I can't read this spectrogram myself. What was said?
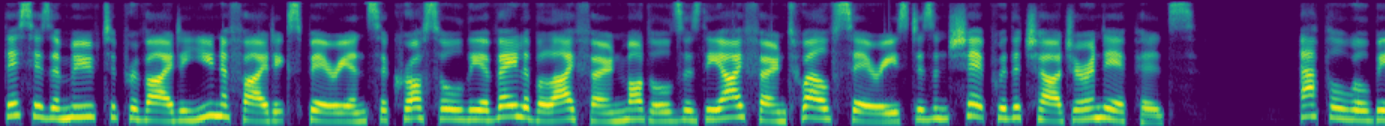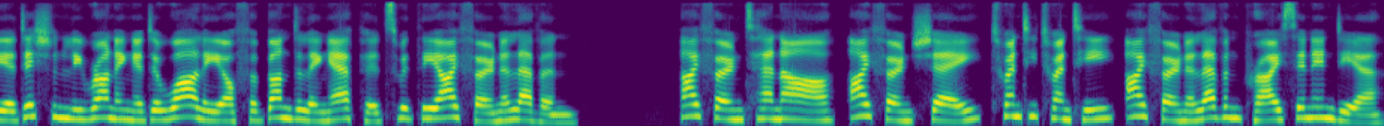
This is a move to provide a unified experience across all the available iPhone models as the iPhone 12 series doesn't ship with a charger and EarPods. Apple will be additionally running a Diwali offer bundling AirPods with the iPhone 11. iPhone XR, iPhone SE 2020, iPhone 11 price in India.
